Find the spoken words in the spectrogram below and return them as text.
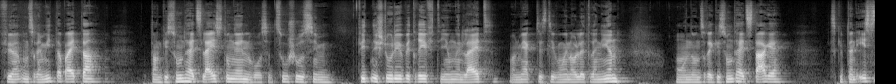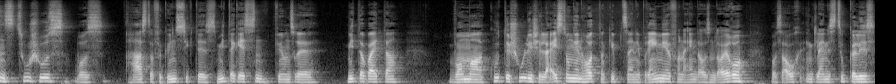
für unsere Mitarbeiter, dann Gesundheitsleistungen, was ein Zuschuss im Fitnessstudio betrifft. Die jungen Leute, man merkt es, die wollen alle trainieren und unsere Gesundheitstage. Es gibt einen Essenszuschuss, was heißt ein vergünstigtes Mittagessen für unsere Mitarbeiter. Wenn man gute schulische Leistungen hat, dann gibt es eine Prämie von 1000 Euro, was auch ein kleines Zuckerl ist.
